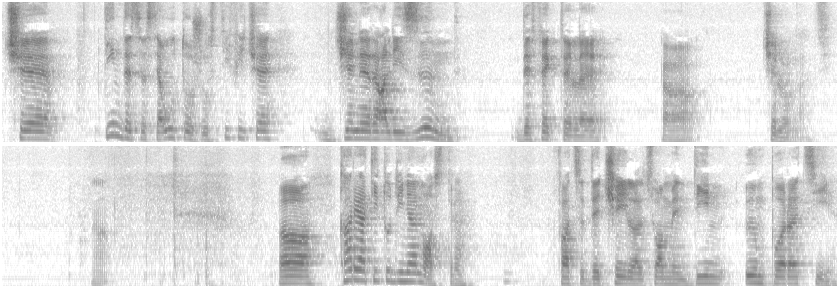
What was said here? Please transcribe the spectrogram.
ce tinde să se autojustifice generalizând defectele uh, celorlalți. Da? Uh, care e atitudinea noastră față de ceilalți oameni din împărăție?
